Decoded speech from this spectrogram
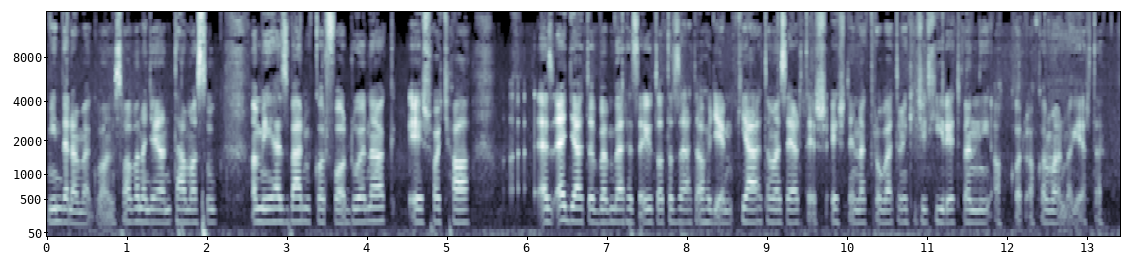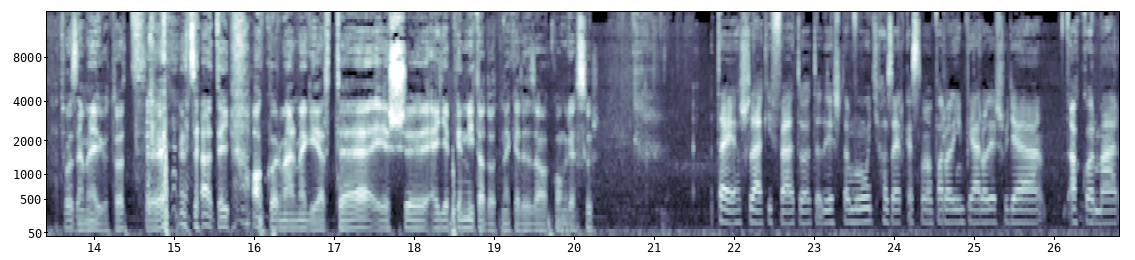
mindene megvan. Szóval van egy olyan támaszuk, amihez bármikor fordulnak, és hogyha ez egyáltalán több emberhez eljutott azáltal, hogy én kiálltam ezért, és, és tényleg próbáltam egy kicsit hírét venni, akkor, akkor már megérte. Hát hozzám eljutott, tehát hogy akkor már megérte, és egyébként mit adott neked ez a kongresszus? Teljes lelki feltöltődést amúgy, hazérkeztem a paralimpiáról, és ugye akkor már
